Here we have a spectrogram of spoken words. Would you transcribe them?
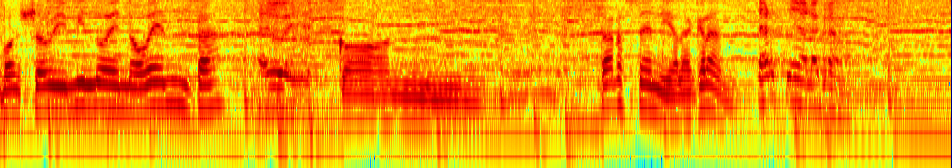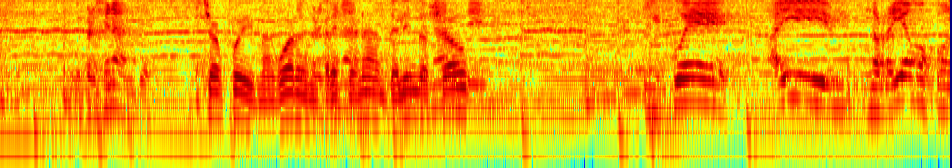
Bon Jovi 1990 Estadio Vélez. con Tarsen y Alacrán. Tarzan y Alacrán. Impresionante. Yo fui, me acuerdo, impresionante, lindo show. Y fue, ahí nos reíamos con,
